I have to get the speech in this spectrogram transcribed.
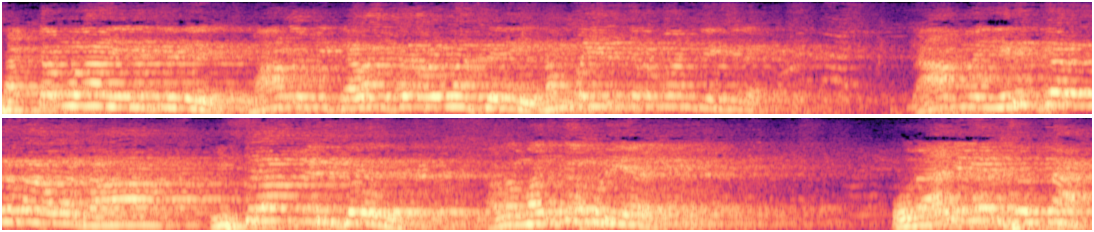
சட்டம்லாம் இருக்குது. மாணவி கலாச்சாரம்லாம் சரி. நம்ம இருக்கிறோமான்னு கேட்கிறேன். நாம இருக்கிறதுனால தான் இஸ்லாம் இருக்கிறது. அதை மறுக்க முடியாது. ஒரு அறிஞர் சொன்னார்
